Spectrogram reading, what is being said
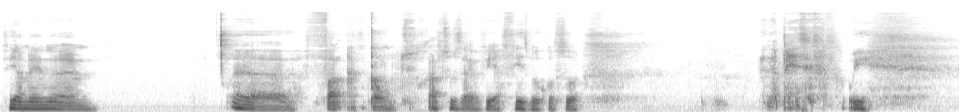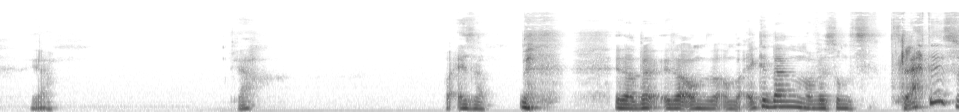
Via mijn uh, uh, fan-account. Ga ik zo zeggen. Via Facebook of zo. En dan ben ik van, oei. Ja ja. Wat is dat? is dat, is dat omdat, omdat ik het ben? Of is het omdat het slecht is?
